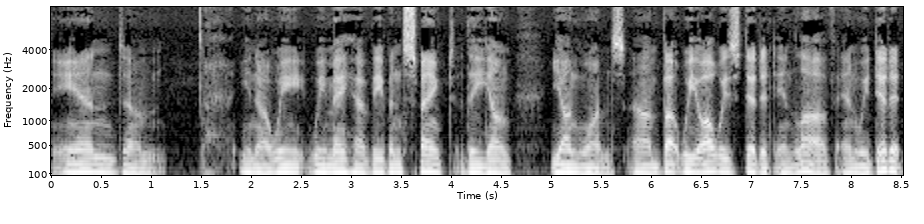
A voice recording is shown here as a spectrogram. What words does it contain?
and um, you know we we may have even spanked the young young ones, um, but we always did it in love, and we did it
